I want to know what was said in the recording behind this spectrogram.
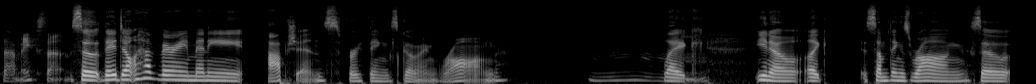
that makes sense. So they don't have very many options for things going wrong. like, Mm. You know, like something's wrong, so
